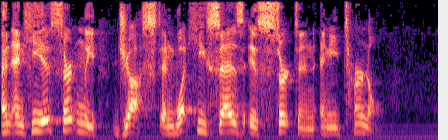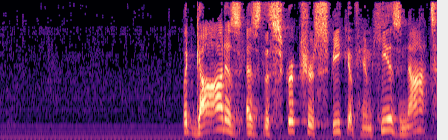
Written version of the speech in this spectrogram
And, and he is certainly just, and what he says is certain and eternal. But God, as, as the scriptures speak of him, he is not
